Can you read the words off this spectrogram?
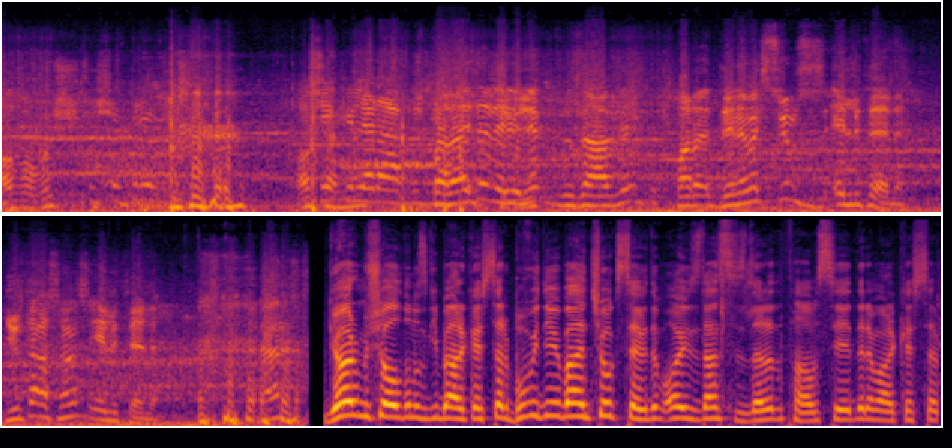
Al babuş. Teşekkür ederim. Al sen de. Teşekkürler abi. Parayı da verelim Rıza abi. Para denemek istiyor musunuz? 50 TL. Yırtarsanız 50 TL. Görmüş olduğunuz gibi arkadaşlar bu videoyu ben çok sevdim. O yüzden sizlere de tavsiye ederim arkadaşlar.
